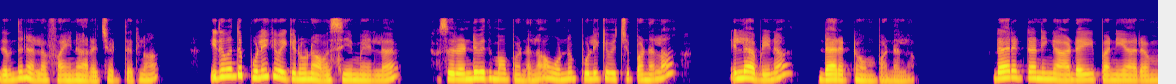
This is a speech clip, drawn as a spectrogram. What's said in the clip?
இதை வந்து நல்லா ஃபைனாக அரைச்சு எடுத்துக்கலாம். இது வந்து புளிக்க வைக்கணும்னு அவசியமே இல்லை ஸோ 2 விதமா பண்ணலாம். ஒன்று புளிக்க வச்சு பண்ணலாம். இல்ல அப்படின்னா டைரெக்டாகவும் பண்ணலாம். டைரெக்டாக நீங்க அடை, பணியாரம்,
